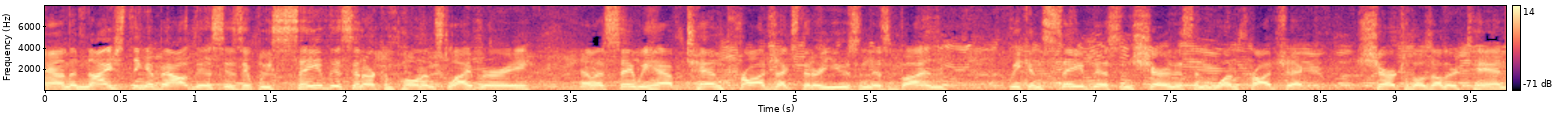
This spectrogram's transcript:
And the nice thing about this is if we save this in our components library, and let's say we have 10 projects that are using this button, we can save this and share this in one project, share it to those other 10.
